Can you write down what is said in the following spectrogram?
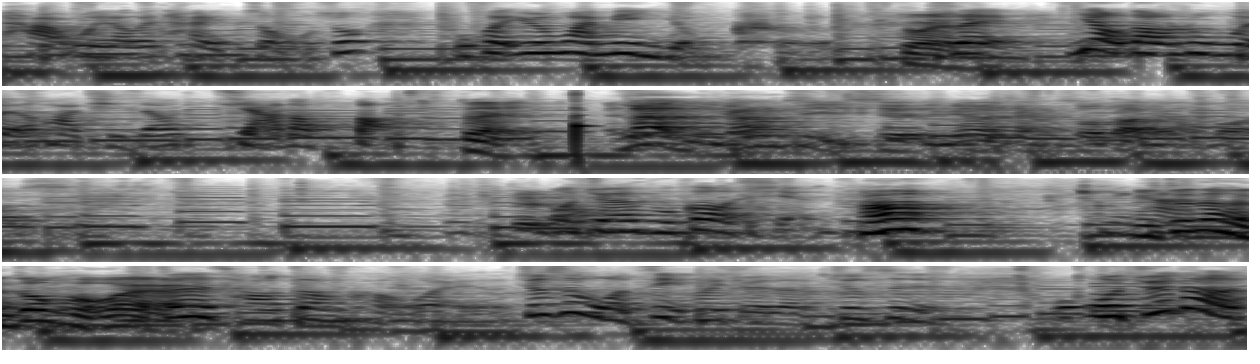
怕味道会太重，我说不会，因为外面有壳，对所以要到入味的话，其实要加到爆。对，那你刚刚自己吃的，你没有讲说到底好不好吃？我觉得不够咸，啊，你你真的很重口味我，真的超重口味的，就是我自己会觉得，就是我我觉得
